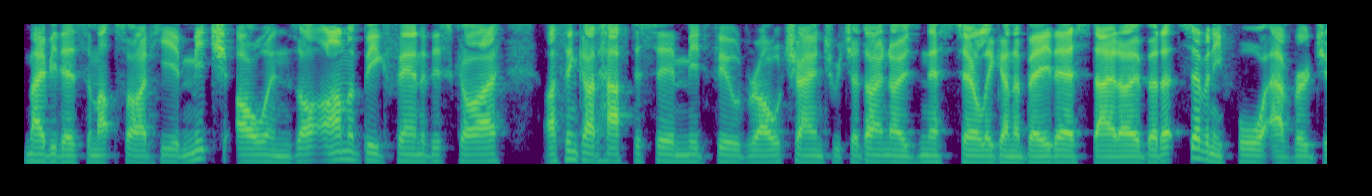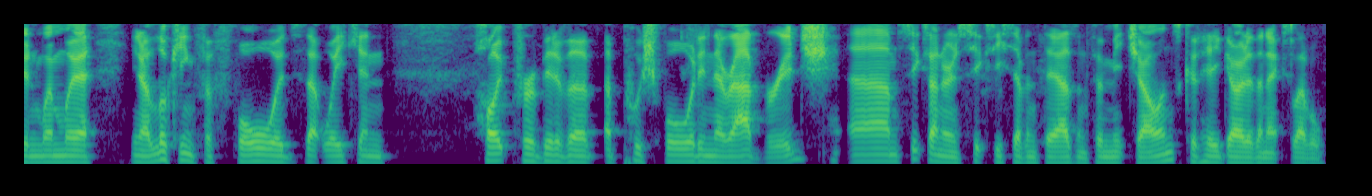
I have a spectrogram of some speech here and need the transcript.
maybe there's some upside here. Mitch Owens, I'm a big fan of this guy. I think I'd have to see a midfield role change, which I don't know is necessarily going to be there, Stato, but at 74 average, and when we're, you know, looking for forwards that we can – hope for a bit of a, a push forward in their average. Um, 667,000 for Mitch Owens. Could he go to the next level?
